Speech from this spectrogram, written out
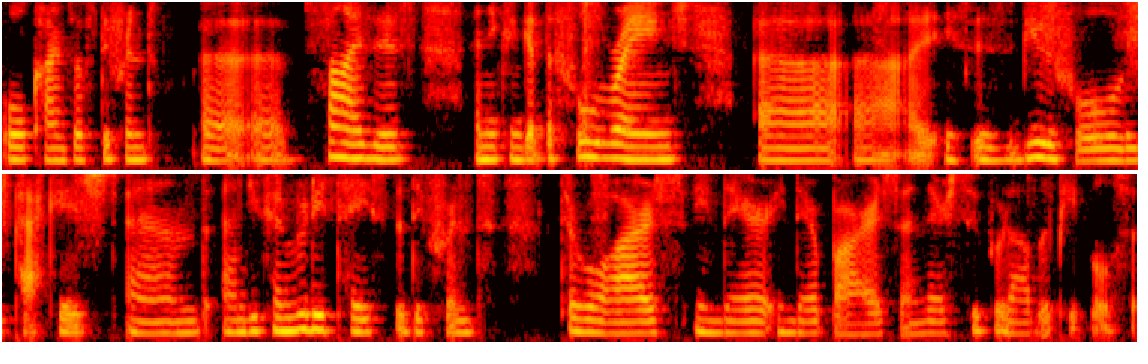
all kinds of different uh, uh, sizes and you can get the full range. Uh, is is beautifully packaged and and you can really taste the different terroirs in their in their bars and they're super lovely people so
